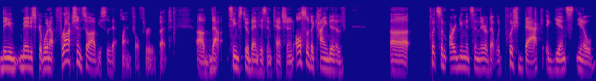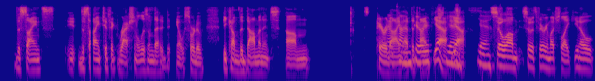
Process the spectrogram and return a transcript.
the manuscript went up for auction, so obviously that plan fell through. But uh, that seems to have been his intention, and also to kind of uh, put some arguments in there that would push back against, you know, the science, the scientific rationalism that had, you know, sort of become the dominant um, paradigm at the period. time. Yeah, yeah, yeah, yeah. So um so it's very much like, you know,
